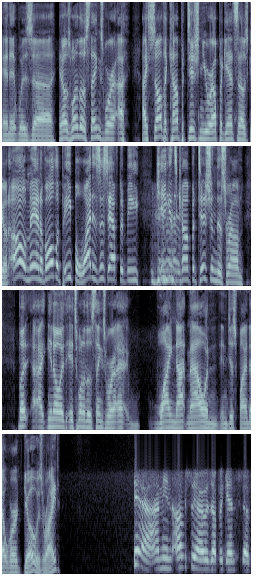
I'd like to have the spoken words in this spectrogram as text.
and it was uh, you know it was one of those things where I, I saw the competition you were up against, and I was going, "Oh man, of all the people, why does this have to be Keegan's competition this round?" But uh, you know, it, it's one of those things where uh, why not now and and just find out where it goes, right? Yeah, I mean, obviously, I was up against a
